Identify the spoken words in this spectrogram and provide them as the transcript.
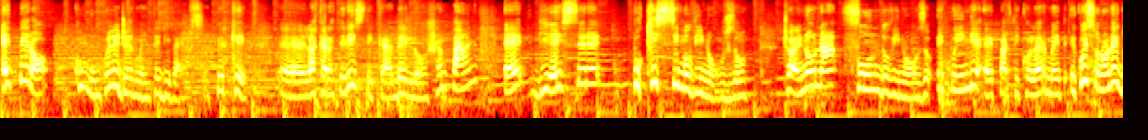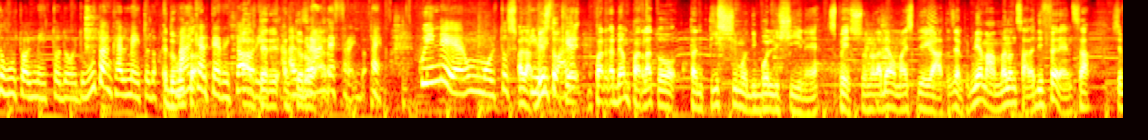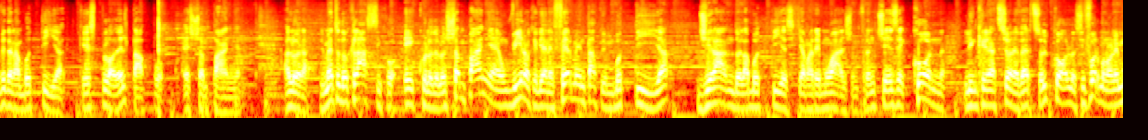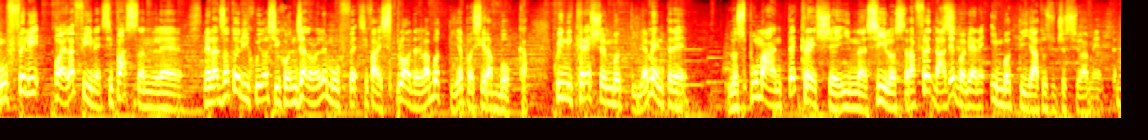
È però comunque leggermente diverso perché eh, la caratteristica dello champagne è di essere pochissimo vinoso, cioè non ha fondo vinoso e quindi è particolarmente e questo non è dovuto al metodo, è dovuto anche al metodo, È ma anche al territorio, al terri- al al, grande freddo. Ecco, quindi era un molto spirituale. Allora, visto che par- abbiamo parlato tantissimo di bollicine, spesso non l'abbiamo mai spiegato. Ad esempio, mia mamma non sa la differenza se vede una bottiglia che esplode il tappo e champagne. Allora, il metodo classico e quello dello champagne è un vino che viene fermentato in bottiglia, girando la bottiglia, si chiama remouage in francese, con l'inclinazione verso il collo, si formano le muffe lì, poi alla fine si passa nelle- nell'azoto liquido, si congelano le muffe, si fa esplodere la bottiglia e poi si rabbocca. Quindi cresce in bottiglia, mentre lo spumante cresce in silos raffreddati e poi viene imbottigliato successivamente.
